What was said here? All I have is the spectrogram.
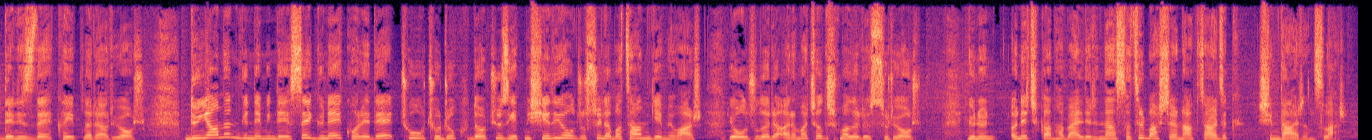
denizde kayıpları arıyor. Dünyanın gündeminde ise Güney Kore'de çoğu çocuk 477 yolcusuyla batan gemi var. Yolcuları arama çalışmaları sürüyor. Günün öne çıkan haberlerinden satır başlarını aktardık. Şimdi ayrıntılar.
